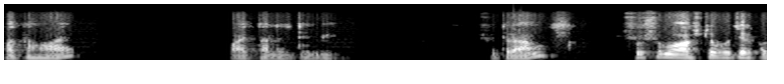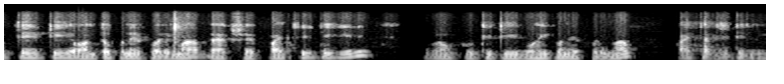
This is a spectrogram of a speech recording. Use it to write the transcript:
কত হয়? পঁয়তাল্লিশ ডিগ্রি। সুতরাং সুষম অষ্টভুজের প্রতিটি অন্তকোণের পরিমাপ একশো পঁয়ত্রিশ ডিগ্রি এবং প্রতিটি বহিকোণের পরিমাপ পঁয়তাল্লিশ ডিগ্রি।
